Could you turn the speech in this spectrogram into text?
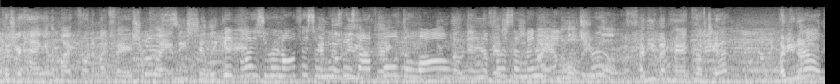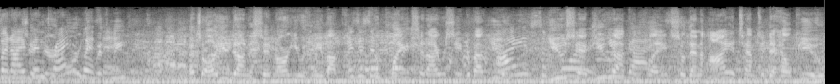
Because you're hanging a microphone in my face, you're Yes, playing these silly games. Because you're an officer Then and go you're do supposed to uphold the law Then and, do and your the First. Amendment I am and the holding the law. truth. Have you been handcuffed yet? Have you No, but but I've been here and threatened argue with me? it. That's all you've done is sit and argue with me about Is complaints support? that I received about you. I you support said you, you got guys. complaints, so then I attempted to help you.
